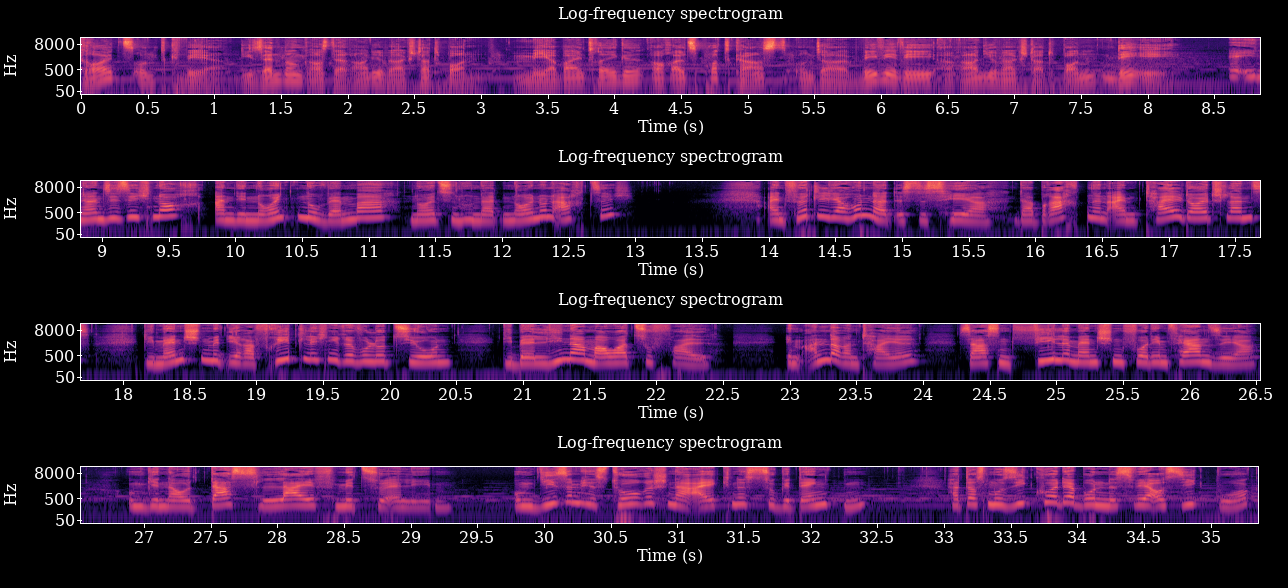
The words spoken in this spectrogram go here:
Kreuz und quer, die Sendung aus der Radiowerkstatt Bonn. Mehr Beiträge auch als Podcast unter www.radiowerkstattbonn.de. Erinnern Sie sich noch an den 9. November 1989? Ein Vierteljahrhundert ist es her, da brachten in einem Teil Deutschlands die Menschen mit ihrer friedlichen Revolution die Berliner Mauer zu Fall. Im anderen Teil saßen viele Menschen vor dem Fernseher, um genau das live mitzuerleben. Um diesem historischen Ereignis zu gedenken, hat das Musikchor der Bundeswehr aus Siegburg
